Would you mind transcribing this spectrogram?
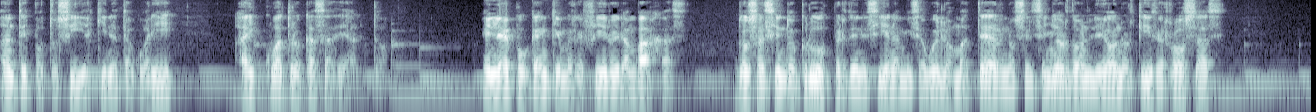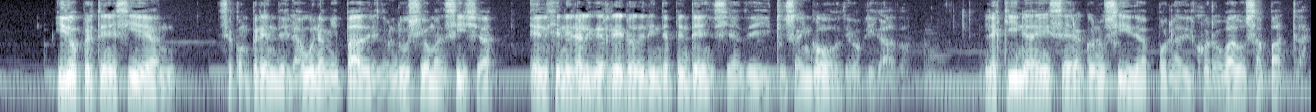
antes Potosí, esquina Tacuarí, hay cuatro casas de alto. En la época en que me refiero eran bajas. Dos haciendo cruz pertenecían a mis abuelos maternos, el señor don León Ortiz de Rosas, y dos pertenecían, se comprende, la una a mi padre, don Lucio Mancilla, el general guerrero de la independencia de Ituzaingó de obligado. La esquina esa era conocida por la del jorobado Zapata.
